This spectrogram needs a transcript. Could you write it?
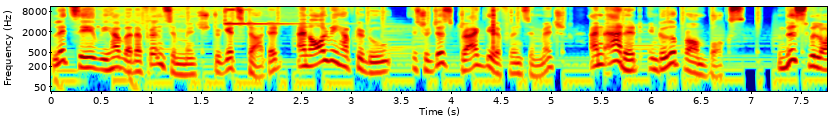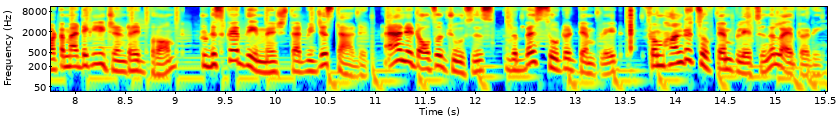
Let's say we have a reference image to get started and all we have to do is to just drag the reference image and add it into the prompt box. This will automatically generate prompt to describe the image that we just added and it also chooses the best suited template from hundreds of templates in the library.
